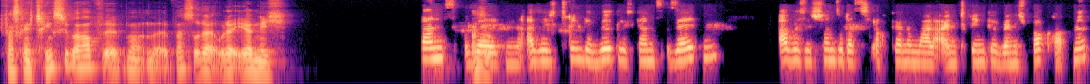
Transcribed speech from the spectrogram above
ich weiß gar nicht, trinkst du überhaupt äh, was oder, oder eher nicht? Ganz also selten. Also, also ich trinke wirklich ganz selten, aber es ist schon so, dass ich auch gerne mal einen trinke, wenn ich Bock habe. Ne?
